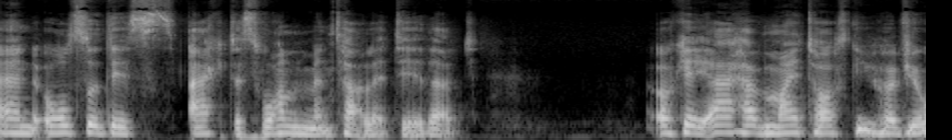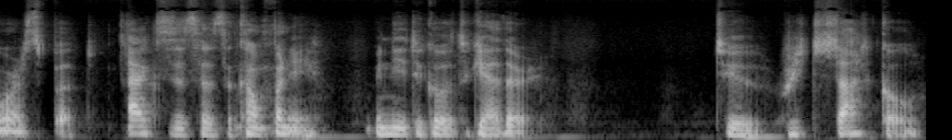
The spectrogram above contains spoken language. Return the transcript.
and also this act as one mentality that okay i have my task you have yours but axis as a company we need to go together to reach that goal.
